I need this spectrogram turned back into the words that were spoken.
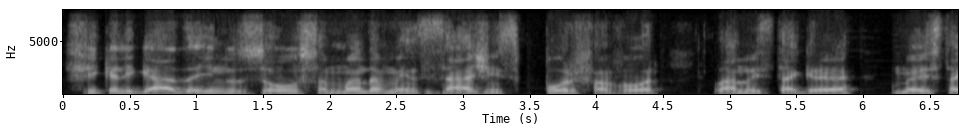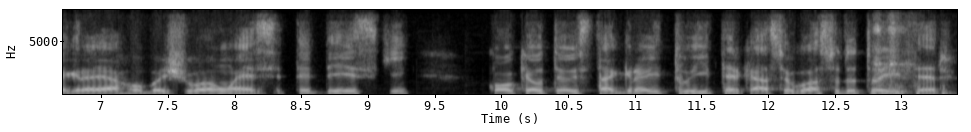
fica ligado aí, nos ouça, manda mensagens, por favor, lá no Instagram. O meu Instagram é joãostedeschi. Qual que é o teu Instagram e Twitter, Cássio? Eu gosto do Twitter.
